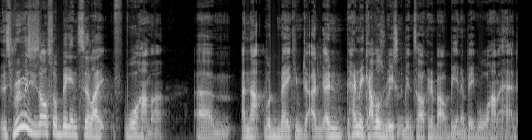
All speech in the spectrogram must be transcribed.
There's rumors he's also big into like Warhammer, um, and that would make him. And, Henry Cavill's recently been talking about being a big Warhammer head.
